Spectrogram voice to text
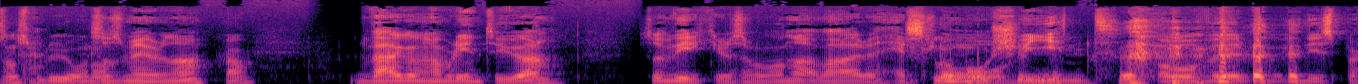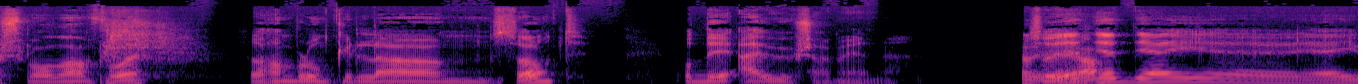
sånn som du gjorde nå. Sånn som jeg gjorde nå? Ja. Hver gang han blir intervjua, så virker det som om han er helt overgitt over de spørsmålene han får. Så han blunker langsomt, og det er usjarmerende. Så jeg, jeg, jeg, jeg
